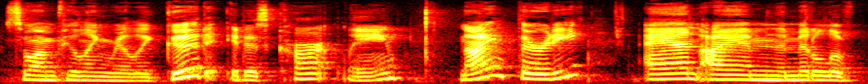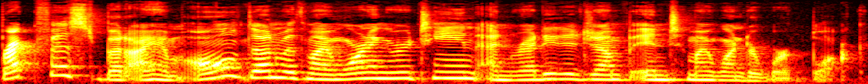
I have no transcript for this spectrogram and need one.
So I'm feeling really good. It is currently 9:30 and I am in the middle of breakfast, but I am all done with my morning routine and ready to jump into my wonder work block.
